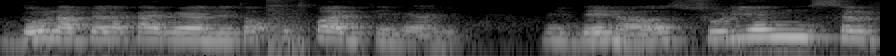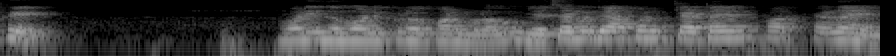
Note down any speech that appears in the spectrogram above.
दोन आपल्याला काय मिळाले तर उत्पादिते मिळाली. Then sodium sulphate what is the molecular formula मग याच्यामध्ये आपण कॅटायन ऑर एनायन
